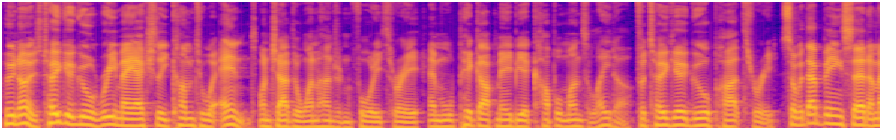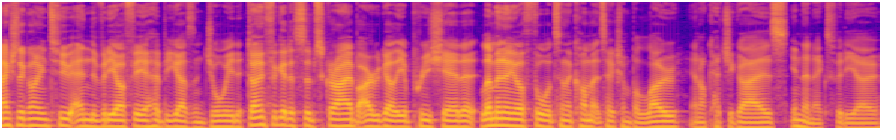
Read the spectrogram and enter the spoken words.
Who knows? Tokyo Ghoul Re may actually come to an end on chapter 143 and we'll pick up maybe a couple months later for Tokyo Ghoul Part 3. So with that being said, I'm actually going to end the video off here. Hope you guys enjoyed. Don't forget to subscribe. I greatly appreciate it. Let me know your thoughts in the comment section below and I'll catch you guys in the next video.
